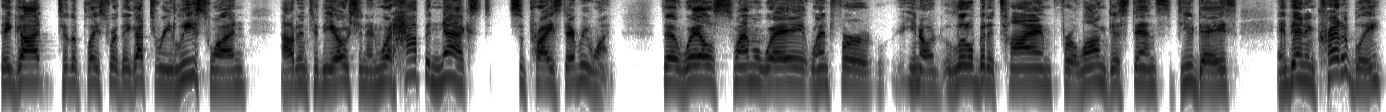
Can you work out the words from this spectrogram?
they got to the place where they got to release one out into the ocean. And what happened next surprised everyone. The whales swam away. It went for, you know, a little bit of time for a long distance, a few days. And then incredibly,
